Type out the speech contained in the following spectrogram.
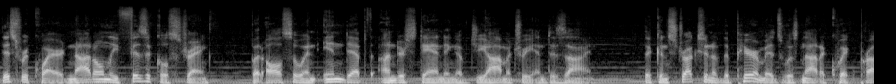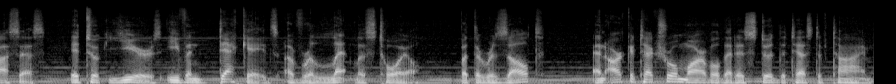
This required not only physical strength, but also an in-depth understanding of geometry and design. The construction of the pyramids was not a quick process. It took years, even decades of relentless toil. But the result? An architectural marvel that has stood the test of time,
